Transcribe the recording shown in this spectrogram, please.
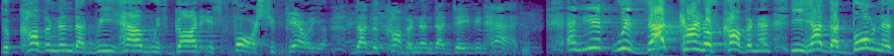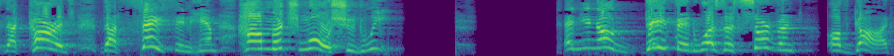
The covenant that we have with God is far superior than the covenant that David had. And if with that kind of covenant, he had that boldness, that courage, that faith in him, how much more should we? And you know, David was a servant of God,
